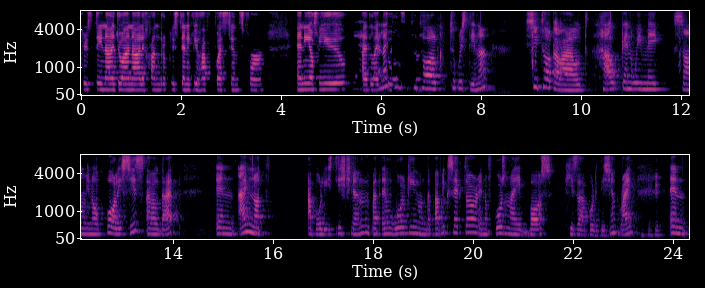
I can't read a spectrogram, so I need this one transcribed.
Christina, Joana, Alejandro, Christian, if you have questions for any of you, yeah, I'd like, like to, to, talk to Christina. She talked about how can we make some, you know, policies about that. And I'm not a politician, but I'm working on the public sector. And of course, my boss, he's a politician, right? and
